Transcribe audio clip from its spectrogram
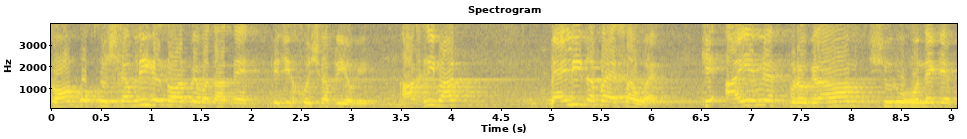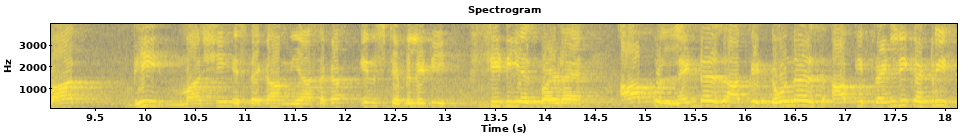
कौम को खुशखबरी के तौर पे बताते हैं कि जी खुशखबरी हो गई। आखिरी बात, पहली दफ़ा ऐसा हुआ है कि आईएमएफ प्रोग्राम शुरू होने के बाद भी माशी इस्तेकाम नहीं आ सका इंस्टेबिलिटी सीडीएस बढ़ रहा है, आपको लेंडर्स आपके डोनर्स आपकी फ्रेंडली कंट्रीज़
